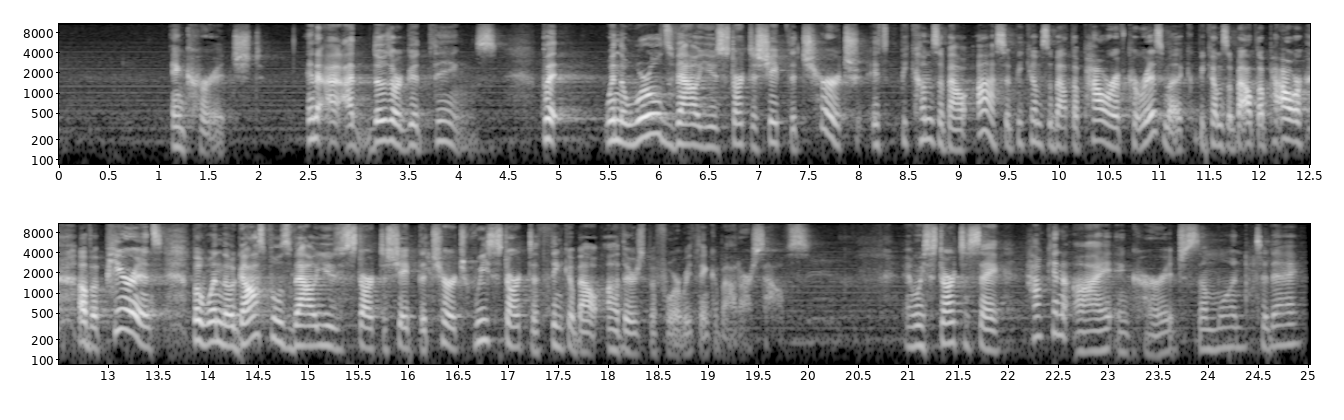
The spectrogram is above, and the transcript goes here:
encouraged? And I, I, those are good things. But when the world's values start to shape the church, it becomes about us. It becomes about the power of charisma. It becomes about the power of appearance. But when the gospel's values start to shape the church, we start to think about others before we think about ourselves. And we start to say, How can I encourage someone today?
